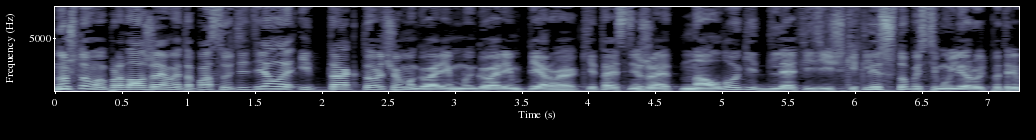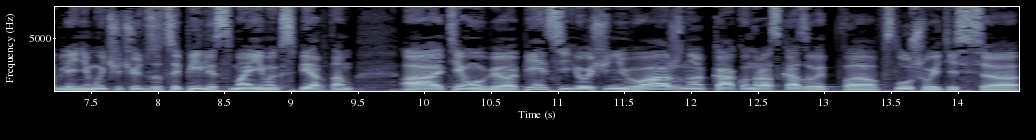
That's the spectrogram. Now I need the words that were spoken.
Ну что, мы продолжаем это по сути дела. Итак, то, о чем мы говорим. Мы говорим, первое, Китай снижает налоги для физических лиц, чтобы стимулировать потребление. Мы чуть-чуть зацепили с моим экспертом а, тему пенсии, и очень важно, как он рассказывает, а, вслушивайтесь, а,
